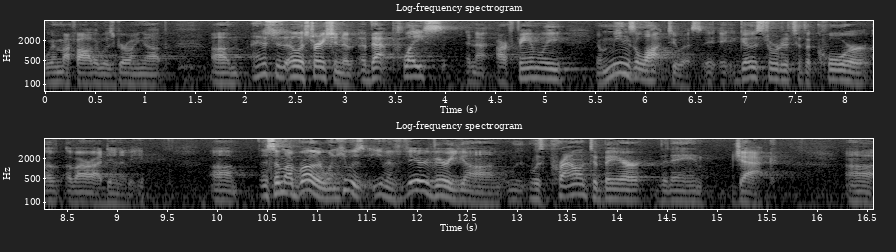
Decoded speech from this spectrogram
when my father was growing up. Um, and it's just an illustration of, of that place and that our family you know, means a lot to us. It, it goes sort of to the core of, of our identity. Um, and so my brother, when he was even very, very young, was proud to bear the name Jack. Uh,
